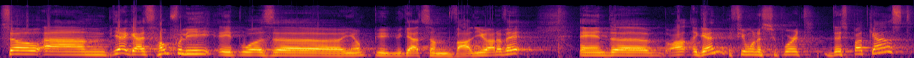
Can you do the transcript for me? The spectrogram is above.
So um, yeah, guys. Hopefully it was uh, you know you, you got some value out of it. And uh, again, if you want to support this podcast,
